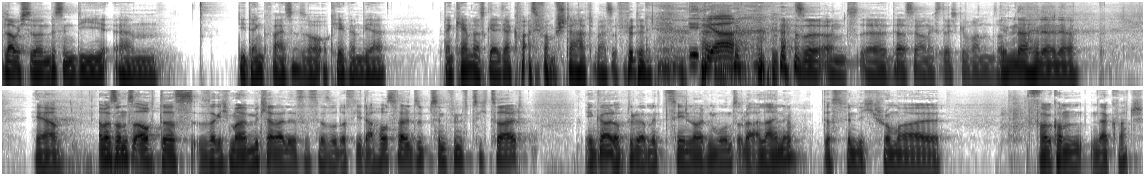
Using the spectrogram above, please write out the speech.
glaube ich, so ein bisschen die, ähm, die Denkweise, so, okay, wenn wir, dann käme das Geld ja quasi vom Staat, weißt du, für den, Ja, also, und äh, da ist ja auch nichts durchgewonnen. So. im Nachhinein, ja. Ja, aber sonst auch das, sag ich mal, mittlerweile ist es ja so, dass jeder Haushalt 17,50 zahlt. Egal, ob du da mit zehn Leuten wohnst oder alleine. Das finde ich schon mal vollkommener Quatsch.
